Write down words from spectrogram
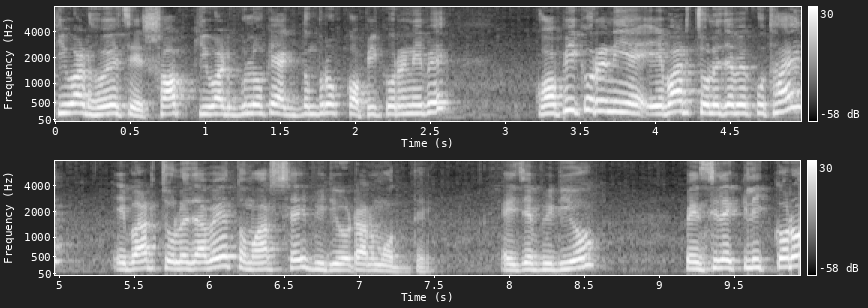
কিওয়ার্ড হয়েছে, সব কিওয়ার্ডগুলোকে একদম পুরো কপি করে নেবে। কপি করে নিয়ে এবার চলে যাবে কোথায়? এবার চলে যাবে তোমার সেই ভিডিওটার মধ্যে। এই যে ভিডিও পেন্সিলে ক্লিক করো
